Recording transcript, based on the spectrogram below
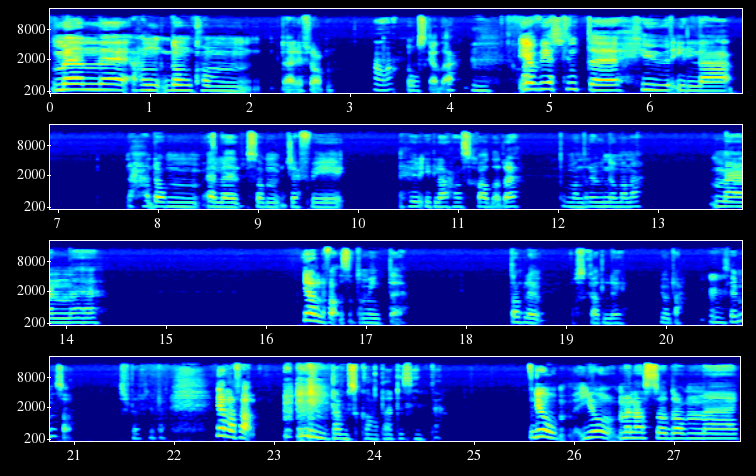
Men eh, han, de kom därifrån Ja. oskadda. Mm. Jag vet inte hur illa de, eller som Jeffrey, hur illa han skadade de andra ungdomarna. Men eh, i alla fall så att de inte, de blev oskadliggjorda. Mm. Säger man så? I alla fall. De skadades inte. Jo, jo men alltså de eh,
